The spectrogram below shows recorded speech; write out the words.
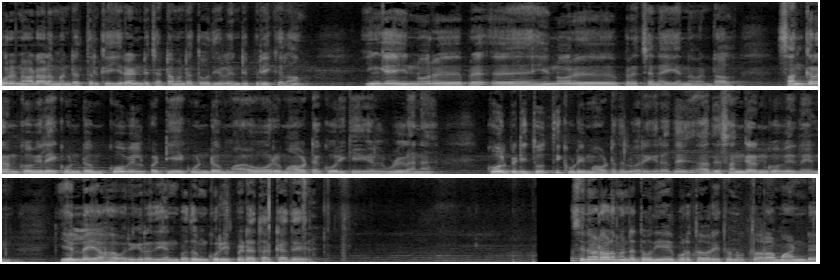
ஒரு நாடாளுமன்றத்திற்கு இரண்டு சட்டமன்ற தொகுதிகள் என்று பிரிக்கலாம். இங்கே இன்னொரு பிர இன்னொரு பிரச்சனை என்னவென்றால் சங்கரன் கோவிலை கொண்டும் கோவில்பட்டியை கொண்டும் ஒரு மாவட்ட கோரிக்கைகள் உள்ளன. கோவில்பட்டி தூத்துக்குடி மாவட்டத்தில் வருகிறது. அது சங்கரன் கோவிலின் எல்லையாக வருகிறது என்பதும் குறிப்பிடத்தக்கது. நாடாளுமன்ற தொகுதியை பொறுத்தவரை தொண்ணூத்தாறாம் ஆண்டு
